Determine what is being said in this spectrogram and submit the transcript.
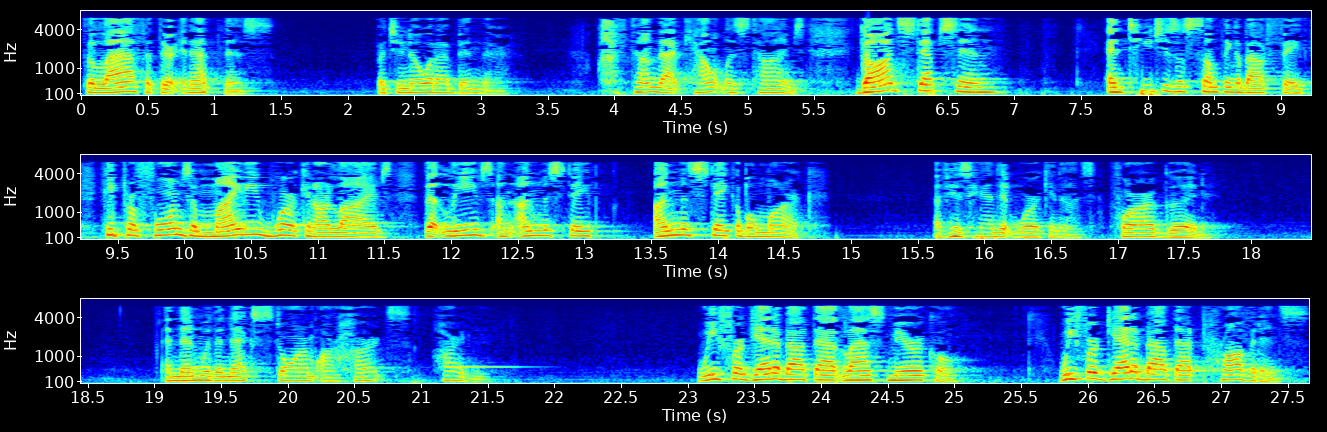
to laugh at their ineptness. But you know what? I've been there. I've done that countless times. God steps in and teaches us something about faith. He performs a mighty work in our lives that leaves an unmistak- unmistakable mark of His hand at work in us for our good. And then with the next storm, our hearts harden. We forget about that last miracle. We forget about that providence.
